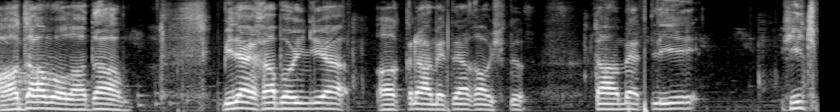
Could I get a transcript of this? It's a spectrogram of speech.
adam ol adam. Bir dakika boyunca hakkı rahmetine kavuştu. Rahmetliyi hiç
